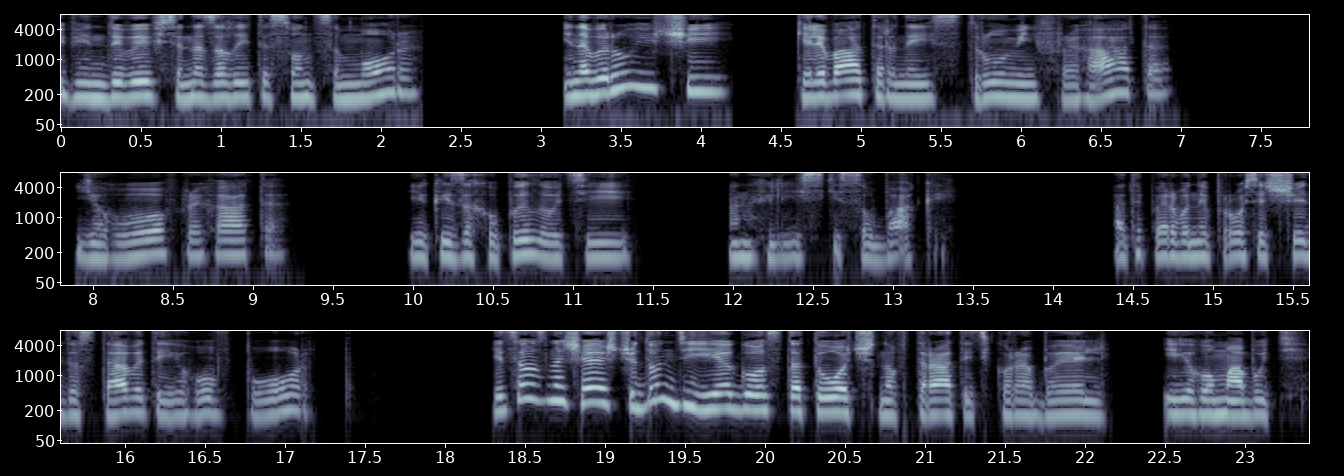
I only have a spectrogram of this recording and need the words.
Він дивився на залите сонцем море і на вируючий келеваторний струмінь фрегата, його фрегата, який захопили оці англійські собаки. А тепер вони просять ще й доставити його в порт. І це означає, що Дон Дієго остаточно втратить корабель і його, мабуть,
